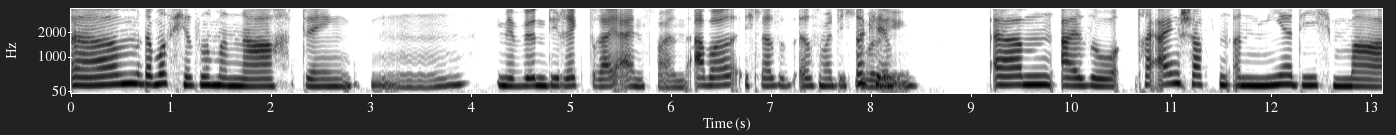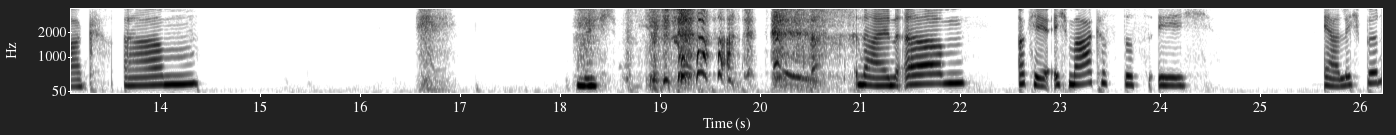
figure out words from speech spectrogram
Ähm, da muss ich jetzt nochmal nachdenken. Mir würden direkt drei einfallen, aber ich lasse jetzt erstmal dich okay. überlegen. Ähm, also, drei Eigenschaften an mir, die ich mag. Ähm. Nichts. Nein, ähm. Okay, ich mag es, dass ich ehrlich bin.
